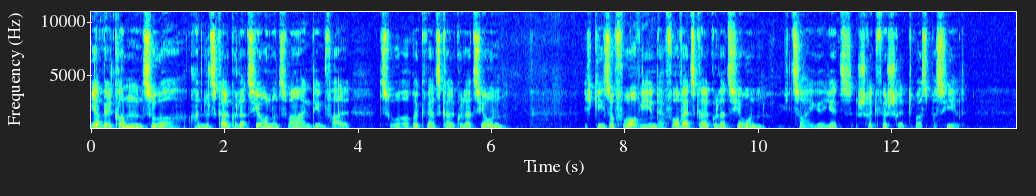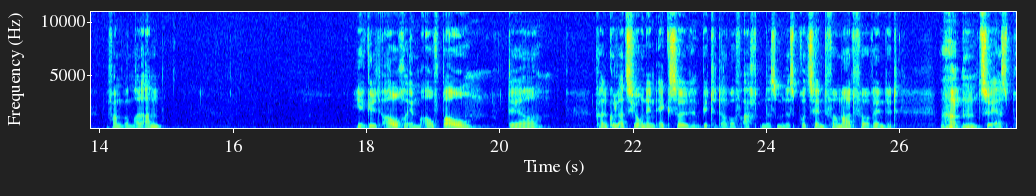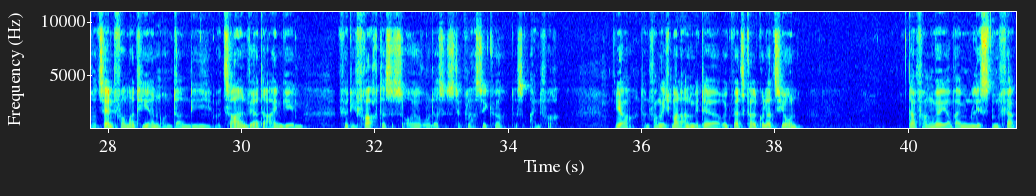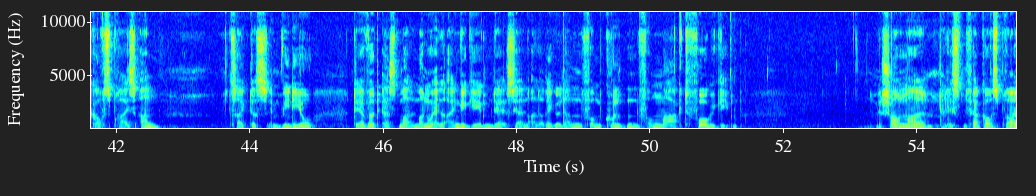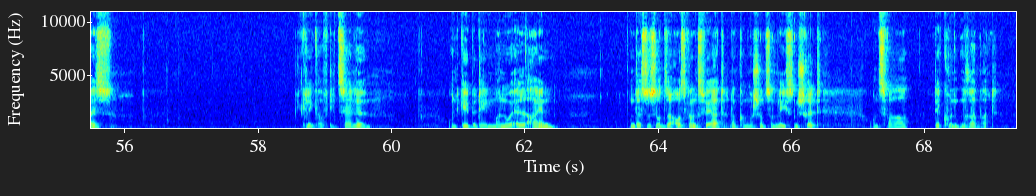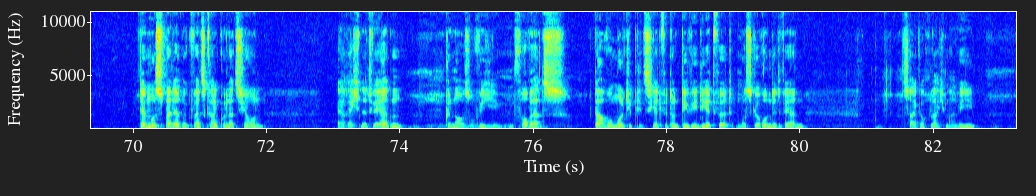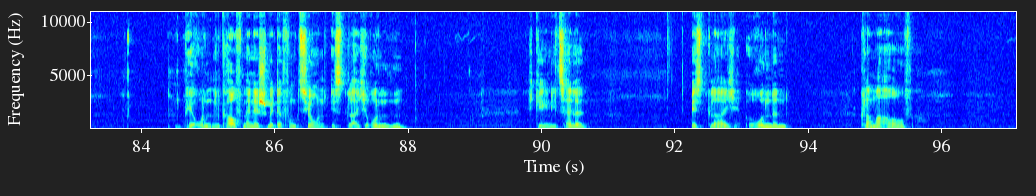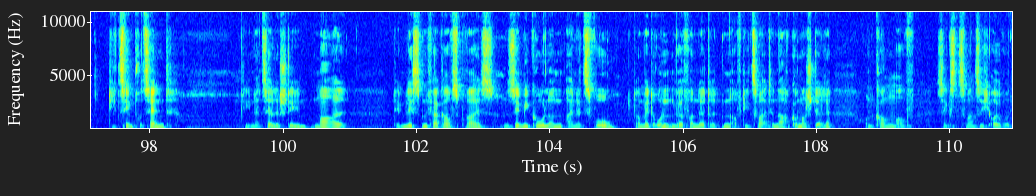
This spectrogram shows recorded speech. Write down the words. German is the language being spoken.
Ja, willkommen zur Handelskalkulation und zwar in dem Fall zur Rückwärtskalkulation. Ich gehe so vor wie in der Vorwärtskalkulation. Ich zeige jetzt Schritt für Schritt, was passiert. Fangen wir mal an. Hier gilt auch im Aufbau der Kalkulation in Excel bitte darauf achten, dass man das Prozentformat verwendet. Zuerst Prozent formatieren und dann die Zahlenwerte eingeben. Für die Fracht, das ist Euro, das ist der Klassiker, das ist einfach. Ja, dann fange ich mal an mit der Rückwärtskalkulation. Da fangen wir ja beim Listenverkaufspreis an. Ich zeige das im Video. Der wird erstmal manuell eingegeben. Der ist ja in aller Regel dann vom Kunden, vom Markt vorgegeben. Wir schauen mal, der Listenverkaufspreis. Ich klicke auf die Zelle und gebe den manuell ein. Und das ist unser Ausgangswert. Dann kommen wir schon zum nächsten Schritt, und zwar der Kundenrabatt. Der muss bei der Rückwärtskalkulation errechnet werden, genauso wie vorwärts, da wo multipliziert wird und dividiert wird, muss gerundet werden. Ich zeige auch gleich mal wie. Wir runden kaufmännisch mit der Funktion ist gleich runden. Ich gehe in die Zelle, ist gleich runden, Klammer auf, die 10%, die in der Zelle stehen, mal dem Listenverkaufspreis, Semikolon eine 2. Damit runden wir von der dritten auf die zweite Nachkommastelle und kommen auf 26,22 Euro.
